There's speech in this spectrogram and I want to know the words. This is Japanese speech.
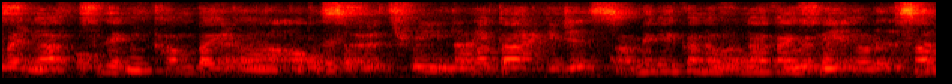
すが、すでに完売ということです。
